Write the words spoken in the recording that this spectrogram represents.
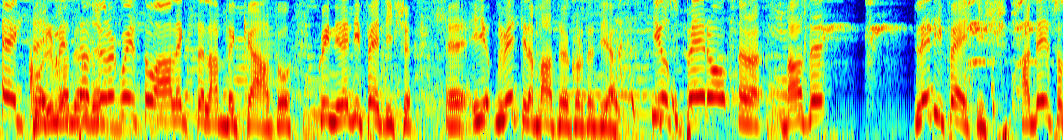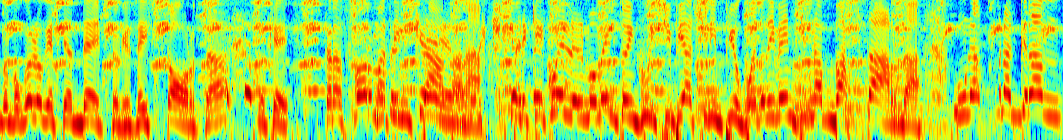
Ecco, Ecco, il messaggio l'abbiamo era questo, Alex l'ha beccato. Quindi Lady Fetish, eh, io, mi metti la base per cortesia. Io spero. allora, base. Lady Fetish, adesso dopo quello che ti ha detto, che sei storta, ok, trasformati Ma in perché? Satana. Perché? Perché quello è il momento in cui ci piaci di più, quando diventi una bastarda, una, una gran.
